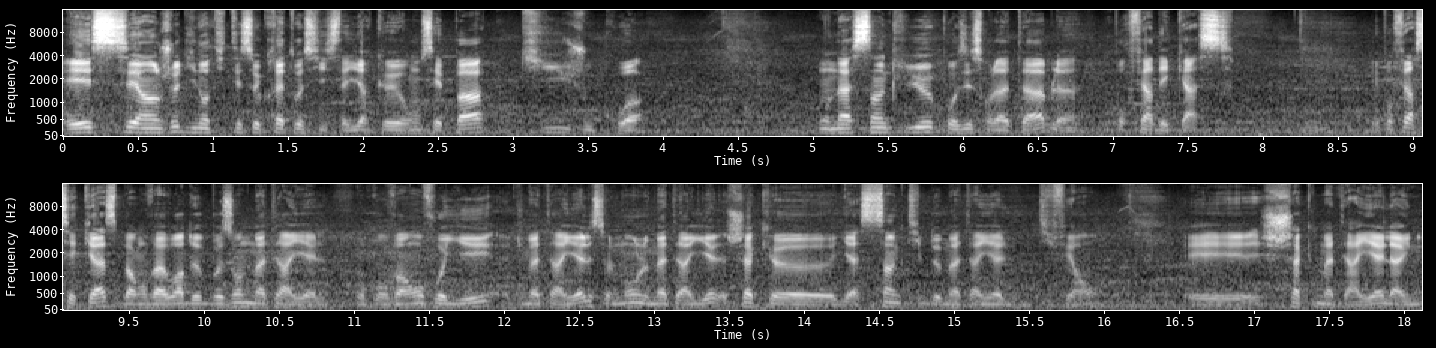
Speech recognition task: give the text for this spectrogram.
Et c'est un jeu d'identité secrète aussi, c'est-à-dire qu'on ne sait pas qui joue quoi. On a cinq lieux posés sur la table pour faire des casses. Et pour faire ces casses, bah, on va avoir besoin de matériel. Donc on va envoyer du matériel, seulement le matériel, chaque, euh, il y a cinq types de matériel différents. Et chaque matériel a une,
